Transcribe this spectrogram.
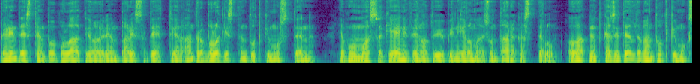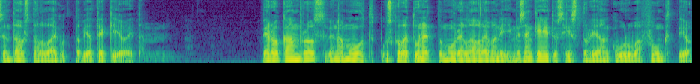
perinteisten populaatioiden parissa tehtyjen antropologisten tutkimusten ja muun muassa geenifenotyypin ilmaisun tarkastelu ovat nyt käsiteltävän tutkimuksen taustalla vaikuttavia tekijöitä. Pero Cambros ynnä muut uskovat unettomuudella olevan ihmisen kehityshistoriaan kuuluva funktio.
